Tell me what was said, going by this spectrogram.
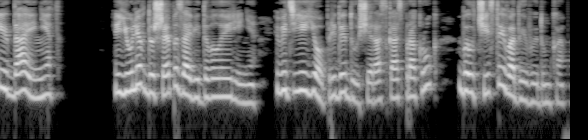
И да, и нет». Юля в душе позавидовала Ирине, ведь ее предыдущий рассказ про круг был чистой воды выдумка.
